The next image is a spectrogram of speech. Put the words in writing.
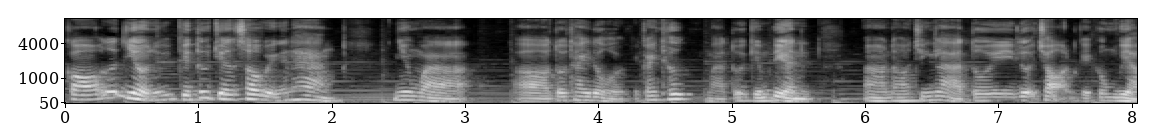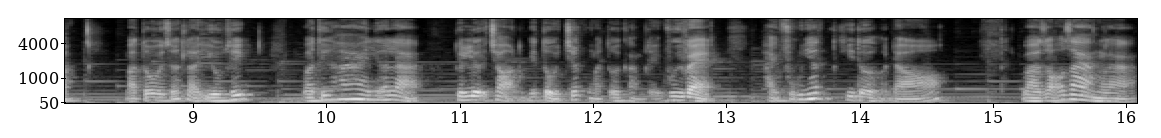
có rất nhiều những kiến thức chuyên sâu về ngân hàng nhưng mà uh, tôi thay đổi cái cách thức mà tôi kiếm tiền. Uh, đó chính là tôi lựa chọn cái công việc mà tôi rất là yêu thích. Và thứ hai nữa là tôi lựa chọn cái tổ chức mà tôi cảm thấy vui vẻ hạnh phúc nhất khi tôi ở đó. Và rõ ràng là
